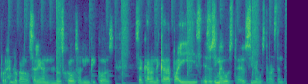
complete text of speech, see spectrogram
por ejemplo, cuando salieron los Juegos Olímpicos, sacaron de cada país. Eso sí me gusta, eso sí me gusta bastante.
